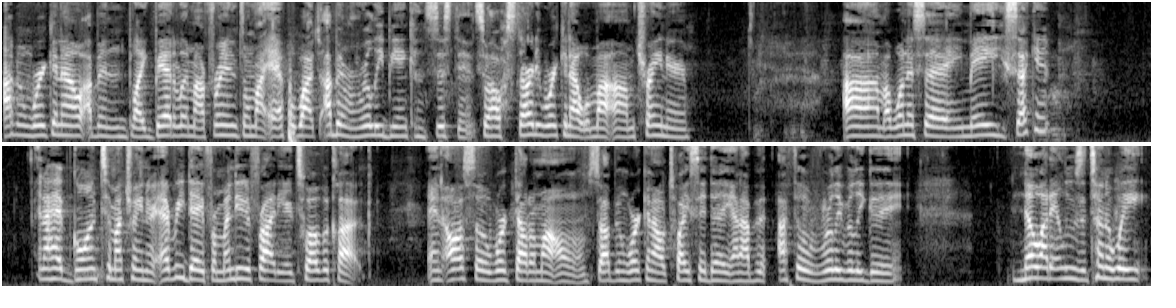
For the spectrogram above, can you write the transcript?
I've been working out. I've been like battling my friends on my Apple Watch. I've been really being consistent. So I started working out with my um trainer. Um, I want to say May second, and I have gone to my trainer every day from Monday to Friday at twelve o'clock and also worked out on my own. So I've been working out twice a day and I've been I feel really really good. No, I didn't lose a ton of weight.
